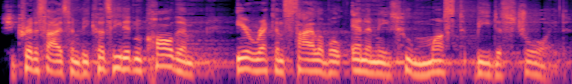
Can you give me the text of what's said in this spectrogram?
She criticized him because he didn't call them irreconcilable enemies who must be destroyed.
